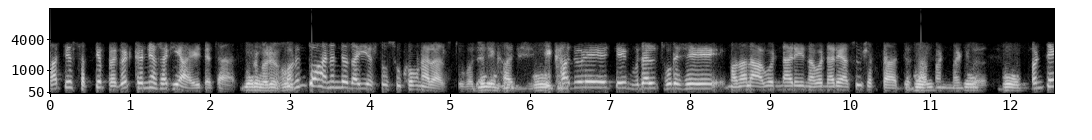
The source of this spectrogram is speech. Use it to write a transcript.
ते सत्य प्रगट करण्यासाठी आहे त्याचा. बरोबर म्हणून तो आनंददायी असतो सुखवणारा असतो बदल. एखाद. एखाद वेळे ते बदल थोडेसे मनाला आवडणारे नवडणारे असू शकतात जसं आपण म्हटलं. पण ते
